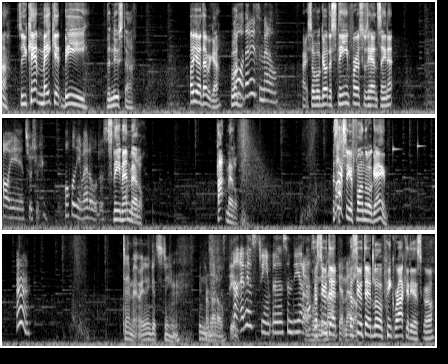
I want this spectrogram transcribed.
Huh. So you can't make it be the new stuff. Oh yeah, there we go. We'll- Oh, that is metal. All right, so we'll go to Steam first because we hadn't seen it. Oh yeah, it's true, true, true. Hopefully metal will just. Steam and metal. Hot metal. It's actually a fun little game. Mm. Damn it, we didn't get Steam. Or metal. No, it is Steam. Uh, it's in the Yeah, that's Let's see what that. Let's see what that little pink rocket is, girl.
